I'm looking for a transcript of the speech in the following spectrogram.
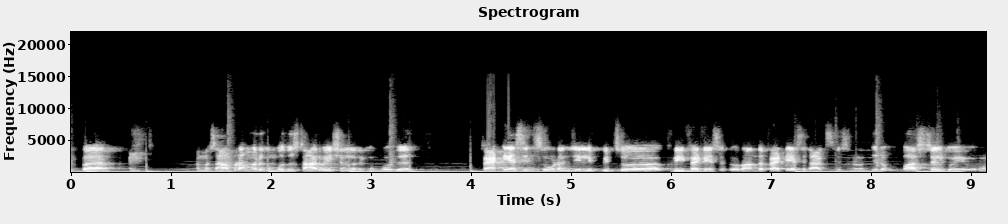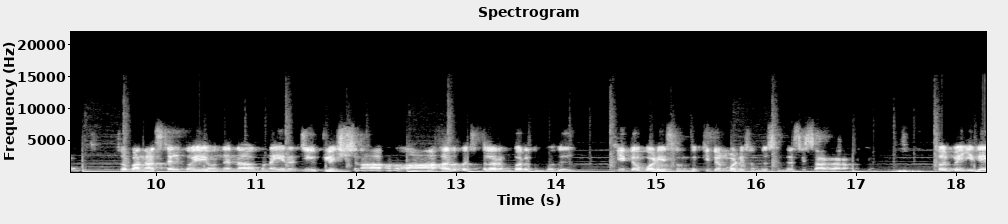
எப்போ? நம்ம சாப்பிடாம இருக்கும்போது ஸ்டார்வேஷன்ல இருக்கும்போது ஃபேட்டி ஆசிட்ஸ் உடஞ்சி லிப்பிட்ஸ் ஃப்ரீ ஃபேட்டி ஆசிட் வரும். அந்த ஃபேட்டி ஆசிட் ஆக்சிடேஷன் வந்து ரொம்ப அஸ்டைல் கோயை வரும். ஸோ அப்போ அந்த அஸ்டல் கோயை வந்து என்ன ஆகும்னா எனர்ஜி யூட்டிலைசேஷன் ஆகணும். ஆகாத பட்சத்தில் ரொம்ப இருக்கும்போது கீட்டோ பாடிஸ் வந்து கீட்டோன் பாடிஸ் வந்து சிந்தசிஸ் ஆக ஆரம்பிக்கும். ஸோ இப்போ இதே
